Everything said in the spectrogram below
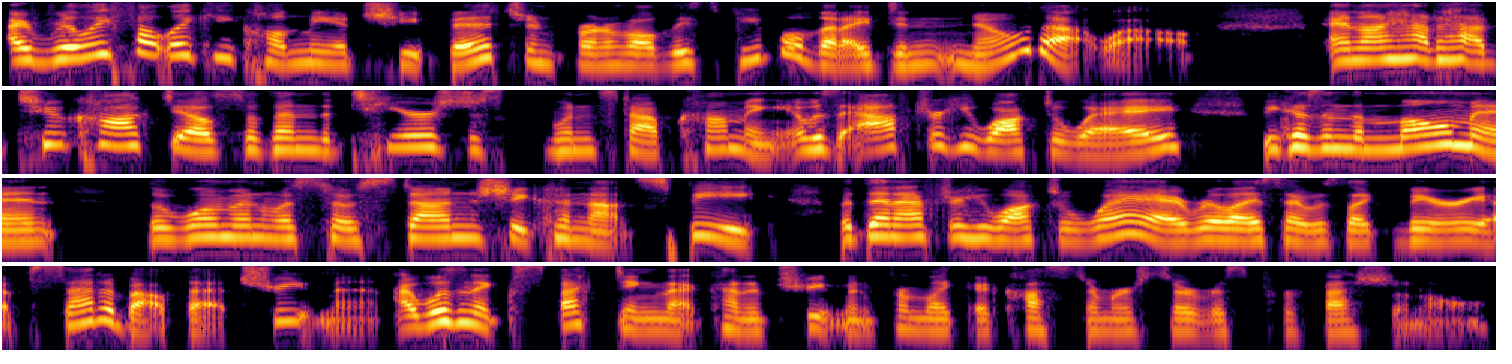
I really felt like he called me a cheap bitch in front of all these people that I didn't know that well. And I had had two cocktails. So then the tears just wouldn't stop coming. It was after he walked away because in the moment, the woman was so stunned she could not speak. But then after he walked away, I realized I was like very upset about that treatment. I wasn't expecting that kind of treatment from like a customer service professional.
